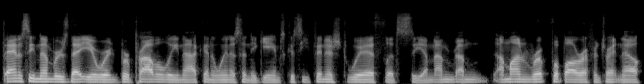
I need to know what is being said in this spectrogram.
fantasy numbers that year were, were probably not going to win us any games because he finished with let's see, I'm I'm I'm I'm on Football Reference right now.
